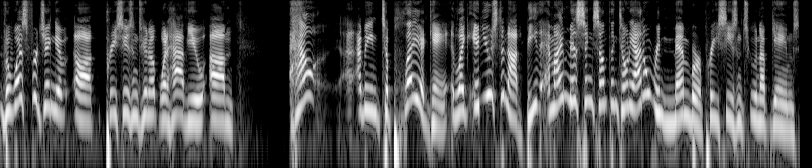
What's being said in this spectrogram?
the West Virginia uh, preseason tune-up, what have you? Um, how? I mean, to play a game like it used to not be. Am I missing something, Tony? I don't remember preseason tune-up games.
